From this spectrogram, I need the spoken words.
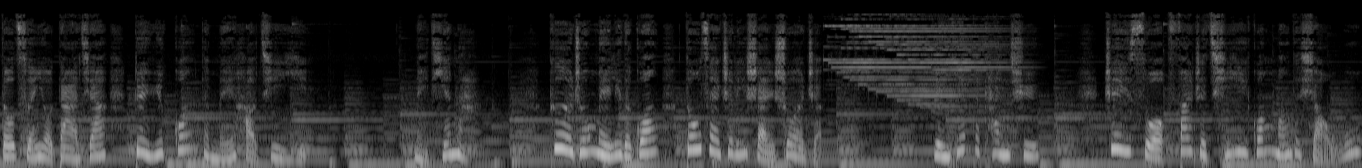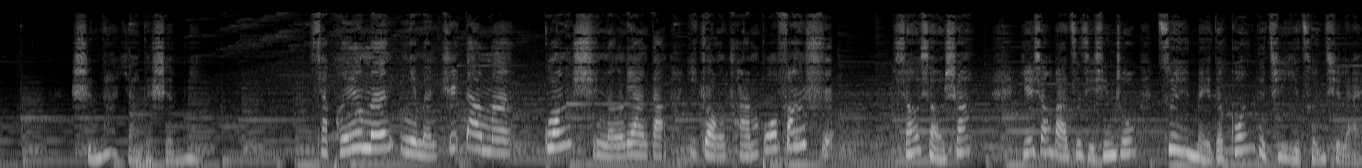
都存有大家对于光的美好记忆。每天呐，各种美丽的光都在这里闪烁着。远远的看去，这一所发着奇异光芒的小屋。是那样的神秘。小朋友们，你们知道吗？光是能量的一种传播方式。小小沙也想把自己心中最美的光的记忆存起来，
